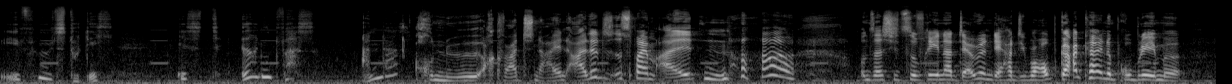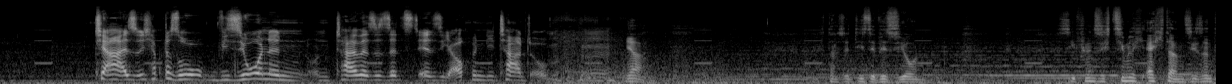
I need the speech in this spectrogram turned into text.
Wie fühlst du dich? Ist irgendwas anders? Ach nö, ach Quatsch, nein, alles ist beim Alten. Unser schizophrener Darren, der hat überhaupt gar keine Probleme. Tja, also ich habe da so Visionen und teilweise setzt er sie auch in die Tat um. Hm. Ja, da sind diese Visionen. Sie fühlen sich ziemlich echt an. Sie sind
